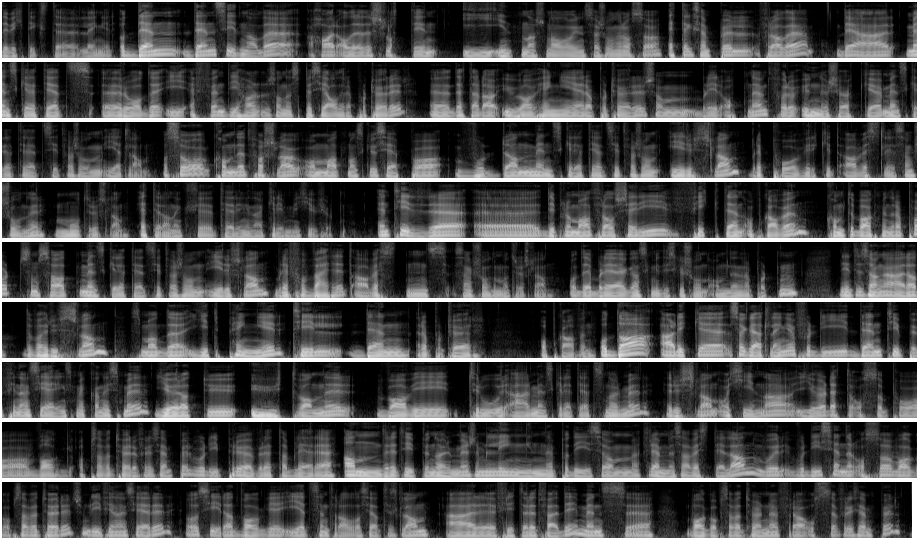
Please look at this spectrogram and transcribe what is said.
det viktigste lenger. Og den, den siden av det har allerede slått inn i internasjonale organisasjoner også. Et eksempel fra det det er Menneskerettighetsrådet i FN. De har sånne spesialrapportører. Eh, dette er da uavhengige rapportører som blir oppnevnt for å undersøke menneskerettighetssituasjonen i et land. Og Så kom det et forslag om at man skulle se på hvordan menneskerettighetssituasjonen i Russland ble påvirket av vestlige sanksjoner mot Russland etter annekteringen av Krim i 2014. En tidligere eh, diplomat fra Algerie fikk den oppgaven, kom tilbake med en rapport som sa at menneskerettighetssituasjonen i Russland ble forverret av Vestens sanksjoner mot Russland. Og det ble ganske mye diskusjon om den rapporten. Det interessante er at det var Russland som hadde gitt penger til den rapportøroppgaven. Og da er det ikke så greit lenger, fordi den type finansieringsmekanismer gjør at du utvanner hva vi tror er menneskerettighetsnormer. Russland og Kina gjør dette også på valgobservatører f.eks., hvor de prøver å etablere andre typer normer som ligner på de som fremmes av vestlige land, hvor, hvor de sender også valgobservatører som de finansierer, og sier at valget i et sentralasiatisk land er fritt og rettferdig, mens uh, valgobservatørene fra OSSE f.eks.,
